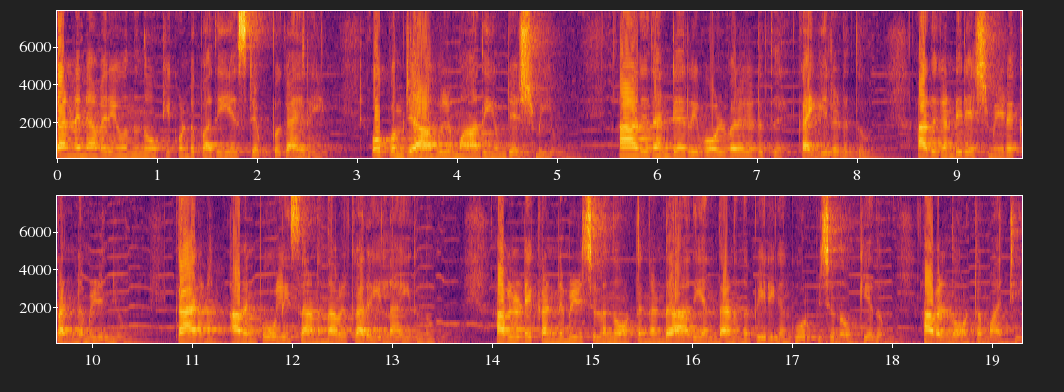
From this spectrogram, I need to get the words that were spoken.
കണ്ണൻ അവരെ ഒന്ന് നോക്കിക്കൊണ്ട് പതിയെ സ്റ്റെപ്പ് കയറി. ഒപ്പം രാഹുലും ആദിയും രശ്മിയും. ആദ്യ തന്റെ റിവോൾവർ എടുത്ത് കയ്യിലെടുത്തു. അത് കണ്ട് രശ്മിയുടെ കണ്ണു മിഴിഞ്ഞു. കാരണം അവൻ പോലീസാണെന്ന് അവൾക്കറിയില്ലായിരുന്നു അവളുടെ കണ്ണു മിഴിച്ചുള്ള നോട്ടം കണ്ട് ആദ്യം എന്താണെന്ന് പെരികം കൂർപ്പിച്ചു നോക്കിയതും അവൾ നോട്ടം മാറ്റി.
